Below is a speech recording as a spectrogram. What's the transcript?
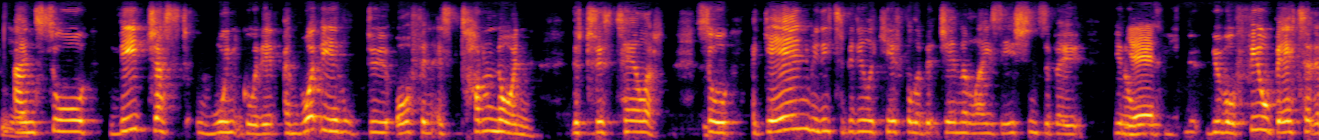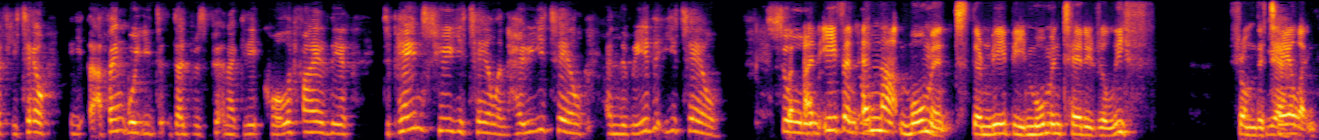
Yeah. And so they just won't go there. And what they'll do often is turn on the truth teller. So mm-hmm. again, we need to be really careful about generalizations about, you know, yeah. you, you, will feel better if you tell. I think what you d- did was put in a great qualifier there. Depends who you tell and how you tell and the way that you tell. So and even in that moment, there may be momentary relief from the yeah. telling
